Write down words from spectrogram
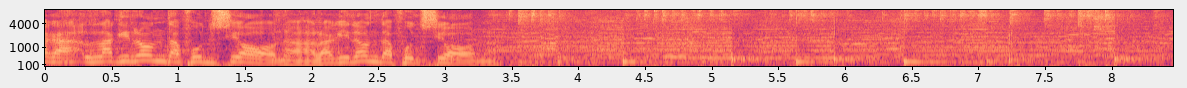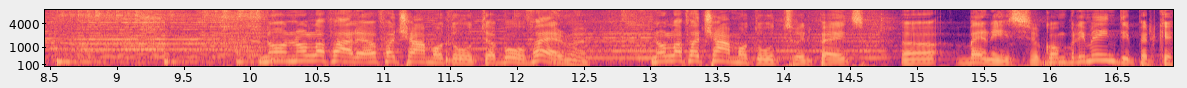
Raga, la chironda funziona, la chironda funziona. No, non la fare, la facciamo tutta. Boh, ferma. Non la facciamo tutto il pezzo. Eh, benissimo, complimenti perché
